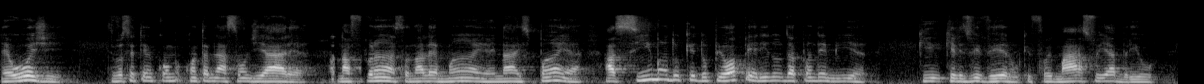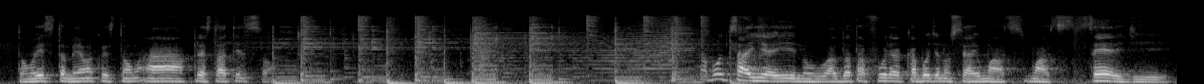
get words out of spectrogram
É, hoje, se você tem contaminação diária na França, na Alemanha e na Espanha, acima do que do pior período da pandemia que, que eles viveram, que foi março e abril. Então, esse também é uma questão a prestar atenção. Acabou de sair aí, no, a Datafolha acabou de anunciar uma, uma série de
